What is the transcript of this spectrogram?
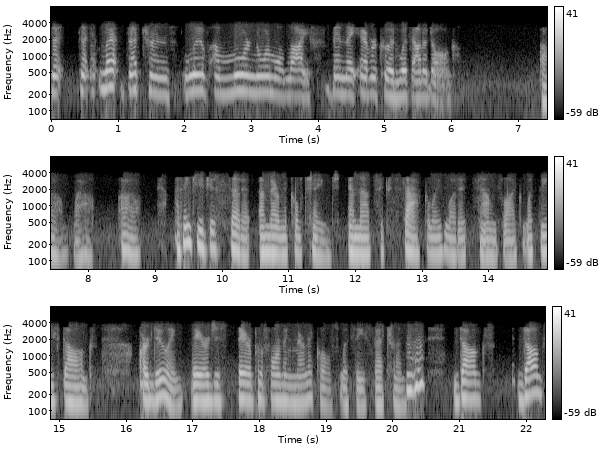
that that let veterans live a more normal life than they ever could without a dog. Oh, wow. Oh, I think you just said it, a miracle change. And that's exactly what it sounds like, what these dogs are doing. They are just they are performing miracles with these veterans. Mm-hmm. Dogs dogs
